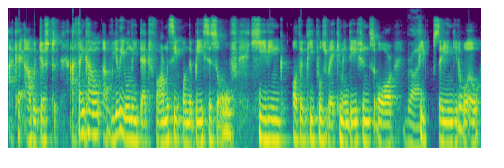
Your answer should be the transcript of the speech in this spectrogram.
I, I would just, I think I, I really only did pharmacy on the basis of hearing other people's recommendations or right. people saying, you know, oh,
